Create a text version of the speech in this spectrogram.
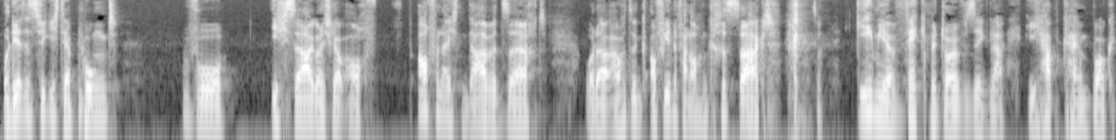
und jetzt ist wirklich der Punkt, wo ich sage, und ich glaube auch, auch vielleicht ein David sagt, oder auch, auf jeden Fall auch ein Chris sagt, geh mir weg mit Dolph Ziggler. Ich hab keinen Bock,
